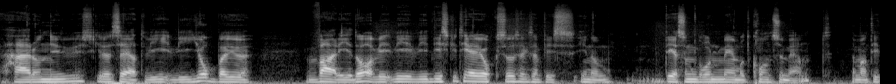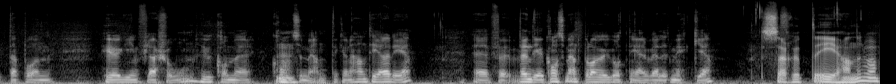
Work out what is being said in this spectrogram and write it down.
här och nu skulle jag säga att vi, vi jobbar ju varje dag. Vi, vi, vi diskuterar ju också så exempelvis inom det som går mer mot konsument. När man tittar på en hög inflation, hur kommer konsumenten kunna hantera det? Eh, För en del konsumentbolag har ju gått ner väldigt mycket. Särskilt e-handel va?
